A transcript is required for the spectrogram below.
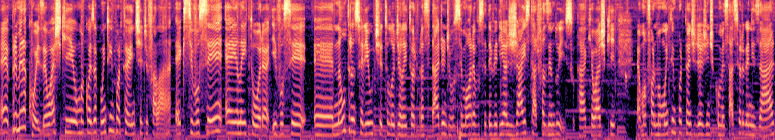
É, primeira coisa, eu acho que uma coisa muito importante de falar é que se você é eleitora e você é, não transferiu o título de eleitor para a cidade onde você mora, você deveria já estar fazendo isso, tá? Que eu acho que é uma forma muito importante de a gente começar a se organizar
